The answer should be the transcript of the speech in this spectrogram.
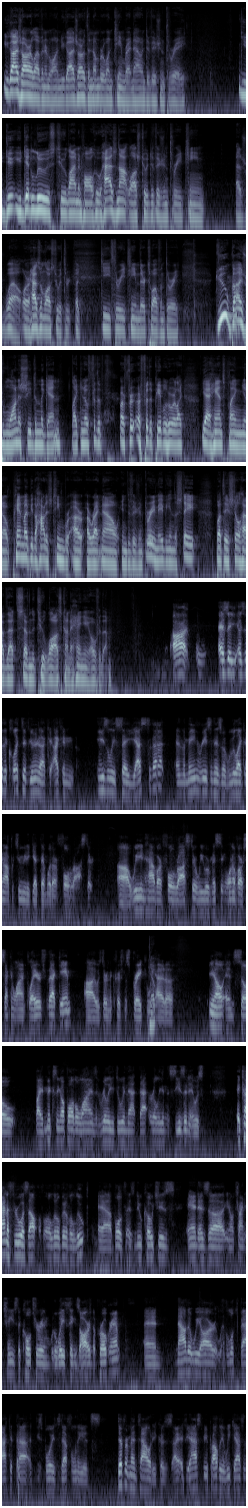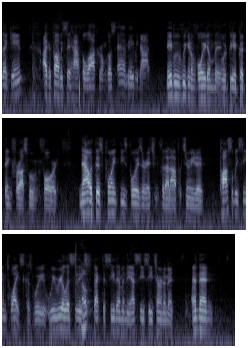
you guys are eleven and one. You guys are the number one team right now in Division Three. You do you did lose to Lyman Hall, who has not lost to a Division Three team as well, or hasn't lost to a, th- a D three team. They're twelve and three. Do you guys want to see them again? Like you know, for the or for or for the people who are like, yeah, Hands playing. You know, Hand might be the hottest team uh, uh, right now in Division Three, maybe in the state, but they still have that seven to two loss kind of hanging over them. Uh, as a as a collective unit, I can, I can easily say yes to that. And the main reason is that we would like an opportunity to get them with our full roster. Uh, we didn't have our full roster. We were missing one of our second line players for that game. Uh, it was during the Christmas break, and Yep. we had a, you know, and so by mixing up all the lines and really doing that that early in the season, it was, it kind of threw us out a little bit of a loop, uh, both as new coaches and as uh, you know trying to change the culture and the way things are in the program. And now that we are have looked back at that, these boys definitely it's different mentality. Because if you asked me probably a week after that game, I could probably say half the locker room goes, eh, maybe not. Maybe if we can avoid them, it would be a good thing for us moving forward. Now at this point, these boys are itching for that opportunity to possibly see them twice because we we realistically Oh. expect to see them in the SEC tournament, and then.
